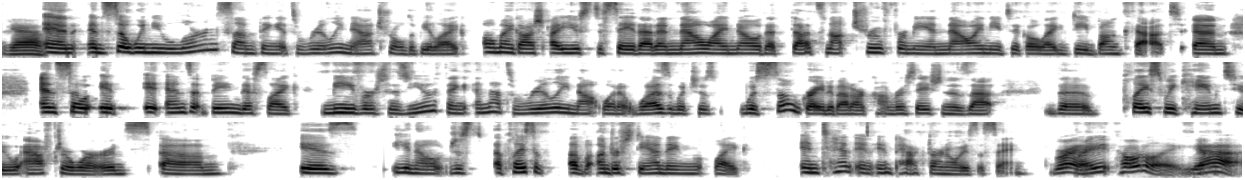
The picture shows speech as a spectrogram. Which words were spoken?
Yeah. And, and so when you learn something, it's really natural to be like, oh my gosh, I used to say that. And now I know that that's not true for me. And now I need to go like debunk that. And, and so it, it ends up being this like me versus you thing. And that's really not what it was, which is, was so great about our conversation is that the place we came to afterwards, um, is you know, just a place of, of understanding like intent and impact aren't always the same. Right. Right. Totally. Yeah. yeah.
